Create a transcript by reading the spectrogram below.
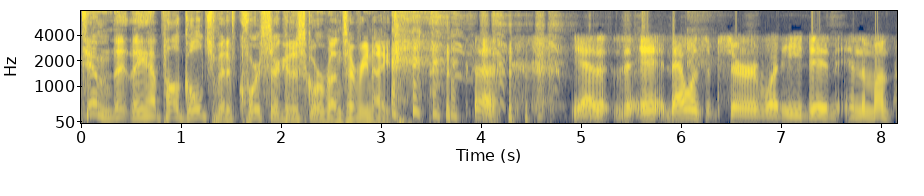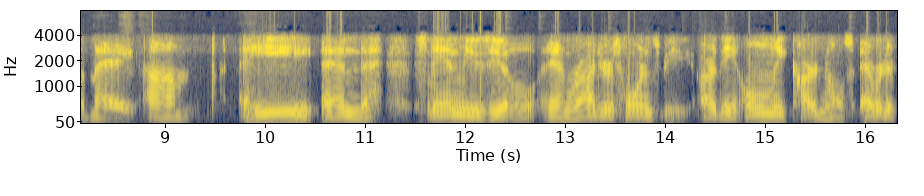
Tim, they have Paul Goldschmidt. Of course, they're going to score runs every night. yeah, it, that was absurd what he did in the month of May. Um, he and Stan Musial and Rogers Hornsby are the only Cardinals ever did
